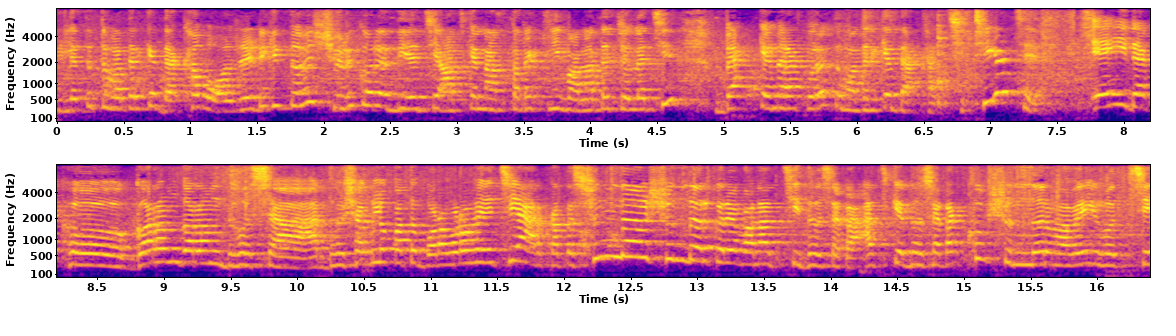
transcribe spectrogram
দিলে তো তোমাদেরকে দেখাবো। অলরেডি কিন্তু আমি শুরু করে দিয়েছি। আজকে নাস্তাটা কি বানাতে চলেছি ব্যাক ক্যামেরা করে তোমাদেরকে দেখাচ্ছি ঠিক আছে? এই দেখো গরম গরম ধোসা। আর ধোসাগুলো কত বড় বড় হয়েছে আর কত সুন্দর সুন্দর করে বানাচ্ছি ধোসাটা। আজকে ধোসাটা খুব সুন্দরভাবেই হচ্ছে।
